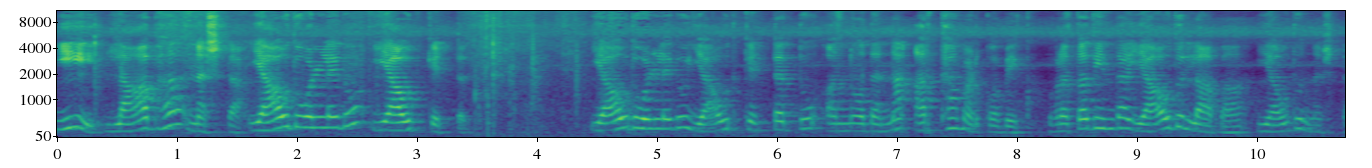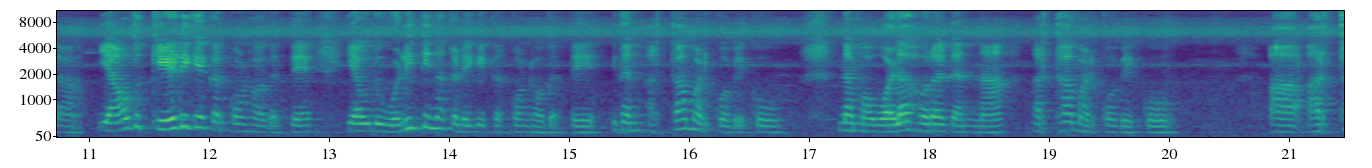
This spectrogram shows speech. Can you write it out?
ಈ ಲಾಭ ನಷ್ಟ ಯಾವುದು ಒಳ್ಳೆಯದು ಯಾವುದು ಕೆಟ್ಟದ್ದು? ಯಾವುದು ಒಳ್ಳೆಯದು ಯಾವುದು ಕೆಟ್ಟದ್ದು ಅನ್ನೋದನ್ನು ಅರ್ಥ ಮಾಡ್ಕೋಬೇಕು. ವ್ರತದಿಂದ ಯಾವುದು ಲಾಭ, ಯಾವುದು ನಷ್ಟ, ಯಾವುದು ಕೇಡಿಗೆ ಕರ್ಕೊಂಡು ಹೋಗುತ್ತೆ, ಯಾವುದು ಒಳಿತಿನ ಕಡೆಗೆ ಕರ್ಕೊಂಡು ಹೋಗುತ್ತೆ ಇದನ್ನು ಅರ್ಥ ಮಾಡ್ಕೋಬೇಕು. ನಮ್ಮ ಒಳ ಹೊರಗನ್ನು ಅರ್ಥ ಮಾಡ್ಕೋಬೇಕು. ಆ ಅರ್ಥ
